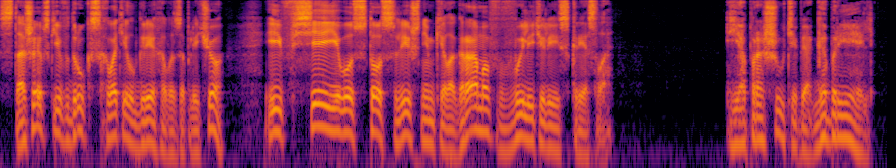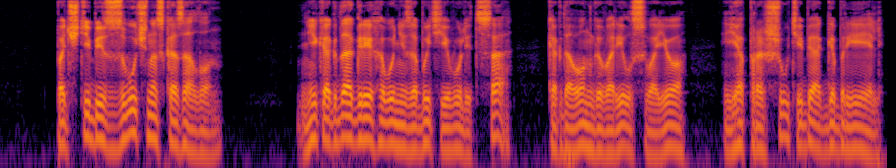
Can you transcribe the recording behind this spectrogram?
Сташевский вдруг схватил Грехова за плечо, и все его сто с лишним килограммов вылетели из кресла. «Я прошу тебя, Габриэль!» Почти беззвучно сказал он. Никогда Грехову не забыть его лица, когда он говорил свое «Я прошу тебя, Габриэль».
